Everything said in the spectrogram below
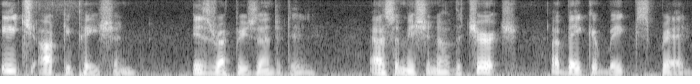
Each occupation is represented as a mission of the church. A baker bakes bread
